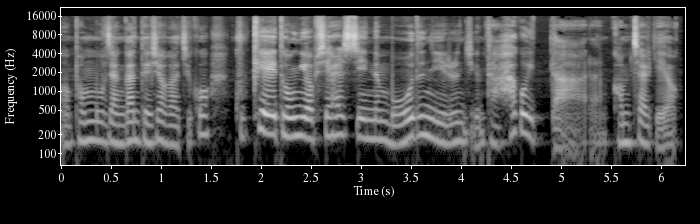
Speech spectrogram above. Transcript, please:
어, 법무부 장관 되셔가지고 국회의 동의 없이 할 수 있는 모든 일은 지금 다 하고 있다라는 검찰 개혁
